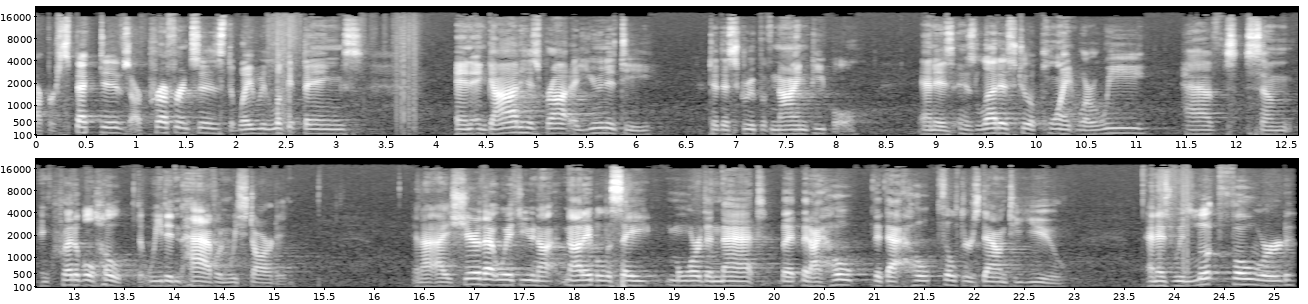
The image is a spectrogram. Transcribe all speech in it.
our perspectives, our preferences, the way we look at things. And, and God has brought a unity to this group of nine people and has, has led us to a point where we have some incredible hope that we didn't have when we started. And I, I share that with you, not, not able to say more than that, but, but I hope that that hope filters down to you And as we look forward,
